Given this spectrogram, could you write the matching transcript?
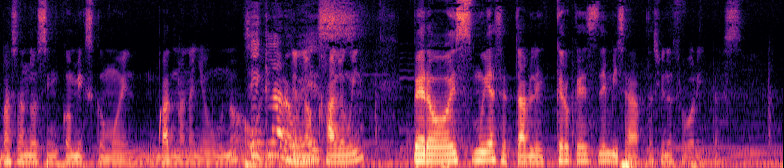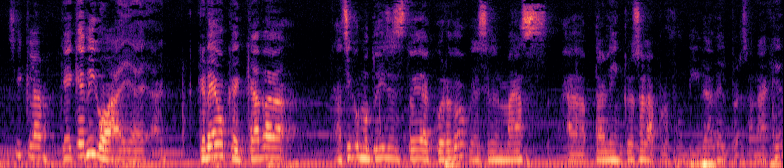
basándose en cómics como en Batman Año 1 Sí, o en claro, The Long es- Halloween. Pero es muy aceptable. Creo que es de mis adaptaciones favoritas. Sí, claro. ¿Qué, qué digo? Ay, ay, ay, creo que cada, así como tú dices, estoy de acuerdo, es el más adaptable incluso a la profundidad del personaje.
